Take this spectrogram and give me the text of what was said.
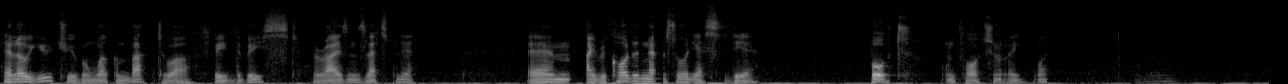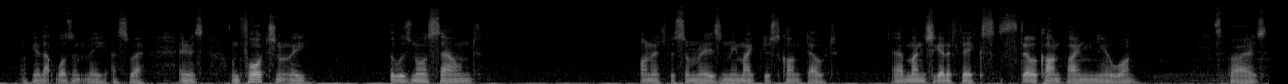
Hello YouTube and welcome back to our Feed the Beast Horizons Let's Play. Um, I recorded an episode yesterday, but unfortunately, what? Okay, that wasn't me, I swear. Anyways, unfortunately, there was no sound on it for some reason. My mic just conked out. I managed to get it fixed. Still can't find my new one. Surprise.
